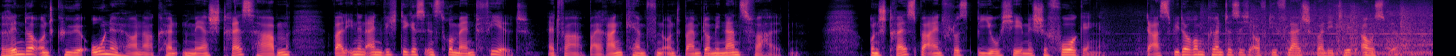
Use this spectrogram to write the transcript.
Rinder und Kühe ohne Hörner könnten mehr Stress haben, weil ihnen ein wichtiges Instrument fehlt, etwa bei Rangkämpfen und beim Dominanzverhalten. Und Stress beeinflusst biochemische Vorgänge. Das wiederum könnte sich auf die Fleischqualität auswirken.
